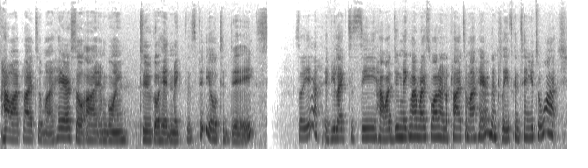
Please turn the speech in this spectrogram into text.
how I apply it to my hair. So I am going to go ahead and make this video today. So yeah, if you like to see how I do make my rice water and apply it to my hair, then please continue to watch.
